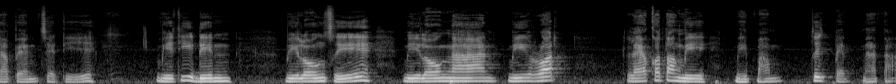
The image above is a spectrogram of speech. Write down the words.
จะเป็นเศรษฐี มีที่ดิน มีโรงสี มีโรงงาน มีรถ แล้วก็ต้องมีมีปั๊มซึ่งเป็นหน้าตา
